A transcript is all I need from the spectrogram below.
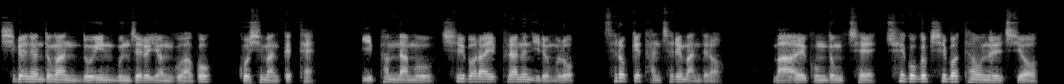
10여 년 동안 노인 문제를 연구하고 고심한 끝에 이팝나무 실버라이프라는 이름으로 새롭게 단체를 만들어 마을 공동체 최고급 실버타운을 지어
